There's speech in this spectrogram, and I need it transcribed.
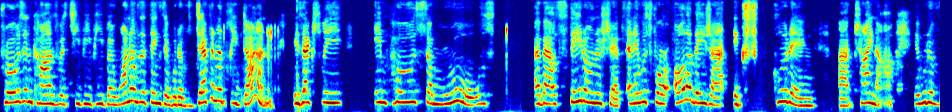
pros and cons with TPP, but one of the things they would have definitely done is actually impose some rules about state ownerships, and it was for all of Asia, excluding uh, China. It would have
